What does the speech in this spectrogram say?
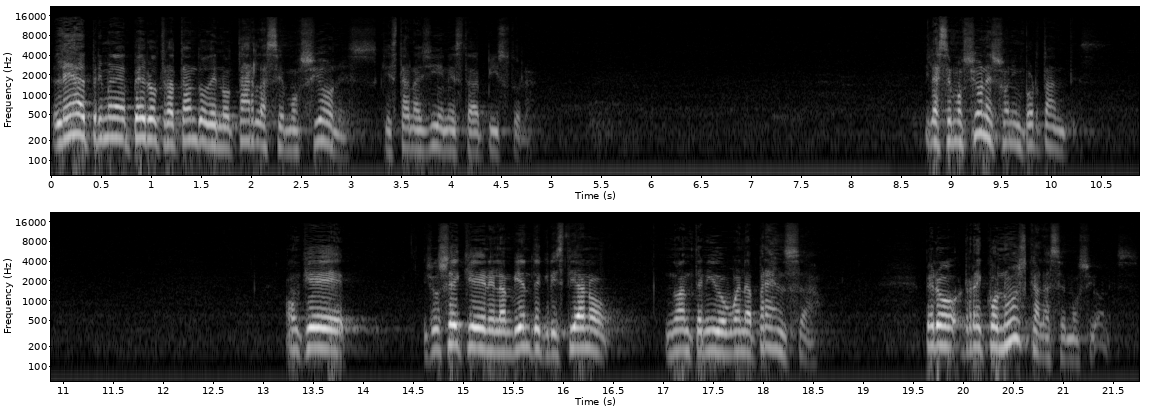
lea Primera de Pedro tratando de notar las emociones que están allí en esta epístola. Y las emociones son importantes. Aunque yo sé que en el ambiente cristiano no han tenido buena prensa, pero reconozca las emociones.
